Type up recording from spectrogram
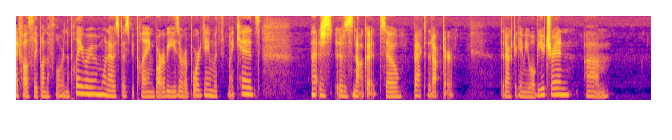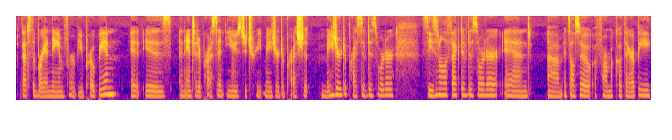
I'd fall asleep on the floor in the playroom when I was supposed to be playing Barbies or a board game with my kids. That just it was not good. So back to the doctor. The doctor gave me Wellbutrin. Um, that's the brand name for bupropion. It is an antidepressant used to treat major depression, major depressive disorder, seasonal affective disorder, and um, it's also a pharmacotherapy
